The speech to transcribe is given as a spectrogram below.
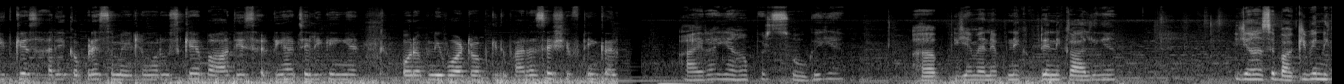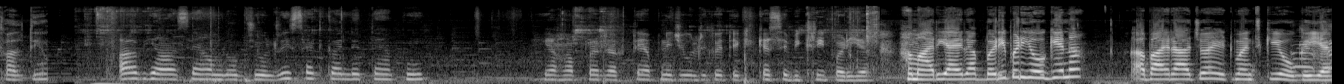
ईद के सारे कपड़े समेट लूँ और उसके बाद ये सर्दियाँ चली गई हैं और अपनी वार्ड्रोब की दोबारा से शिफ्टिंग कर आयरा यहाँ पर सो गई है। अब ये मैंने अपने कपड़े निकाल लिए हैं। यहाँ से बाकी भी निकालती हूँ। अब यहाँ से हम लोग ज्वेलरी सेट कर लेते हैं अपनी। यहाँ पर रखते हैं अपनी ज्वेलरी को। देखिए कैसे बिखरी पड़ी है। हमारी आयरा बड़ी बड़ी हो गई है ना? अब आयरा जो है एट मंथ की हो गई है।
